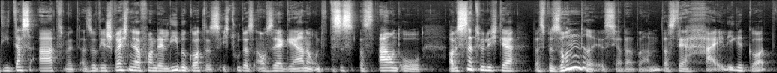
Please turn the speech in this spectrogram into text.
die das atmet. Also wir sprechen ja von der Liebe Gottes. Ich tue das auch sehr gerne und das ist das A und O. Aber es ist natürlich der, das Besondere ist ja daran, dass der heilige Gott,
